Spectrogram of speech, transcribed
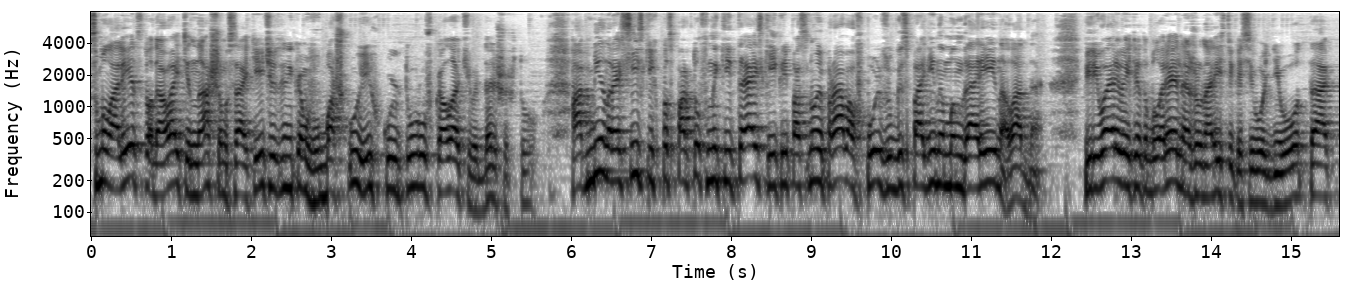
с малолетства давайте нашим соотечественникам в башку их культуру вколачивать. Дальше что? Обмен российских паспортов на китайские и крепостное право в пользу господина Мандарина. Ладно, переваривайте, это была реальная журналистика сегодня. Вот так,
